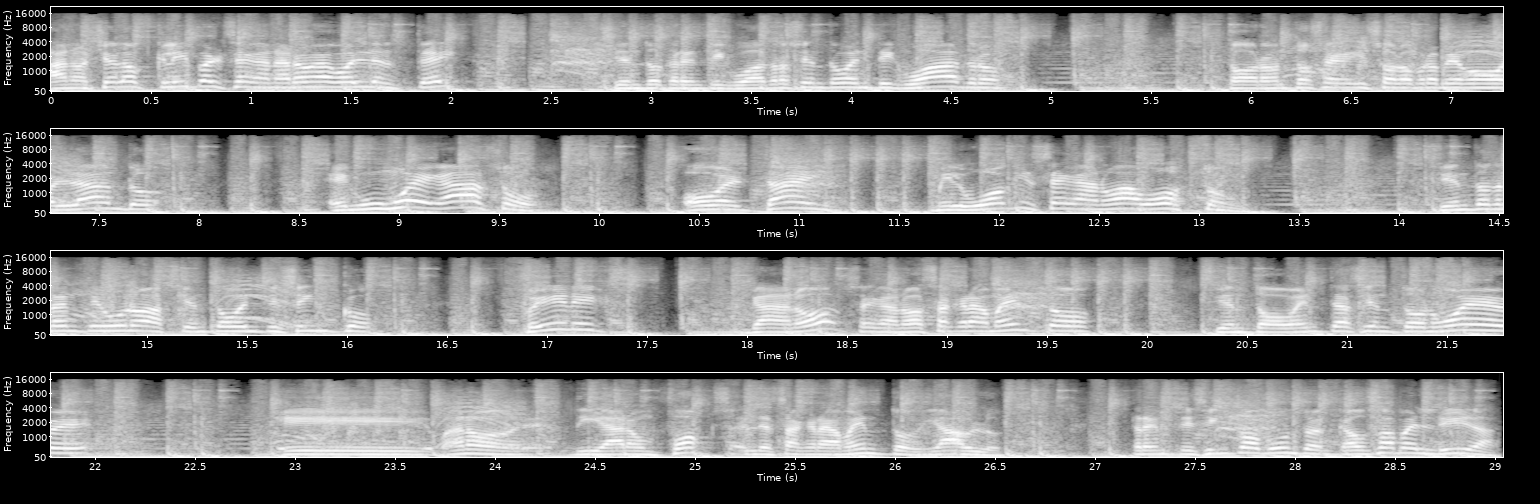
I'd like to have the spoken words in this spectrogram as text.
Anoche los Clippers se ganaron a Golden State. 134-124. Toronto se hizo lo propio con Orlando. En un juegazo, overtime, Milwaukee se ganó a Boston. 131 a 125. Phoenix ganó, se ganó a Sacramento. 120 a 109. Y bueno, de Aaron Fox, el de Sacramento, diablo. 35 puntos en causa perdida.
